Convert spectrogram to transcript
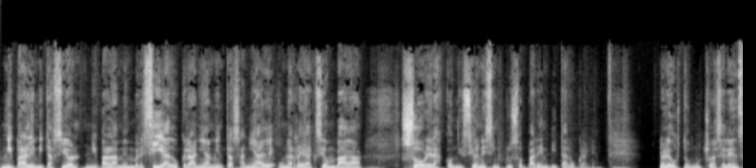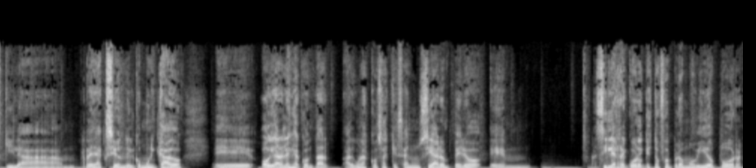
ni para la invitación ni para la membresía de Ucrania, mientras añade una redacción vaga sobre las condiciones incluso para invitar a Ucrania. No le gustó mucho a Zelensky la mm, redacción del comunicado. Eh, hoy ahora les voy a contar algunas cosas que se anunciaron, pero em, Sí les recuerdo que esto fue promovido por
